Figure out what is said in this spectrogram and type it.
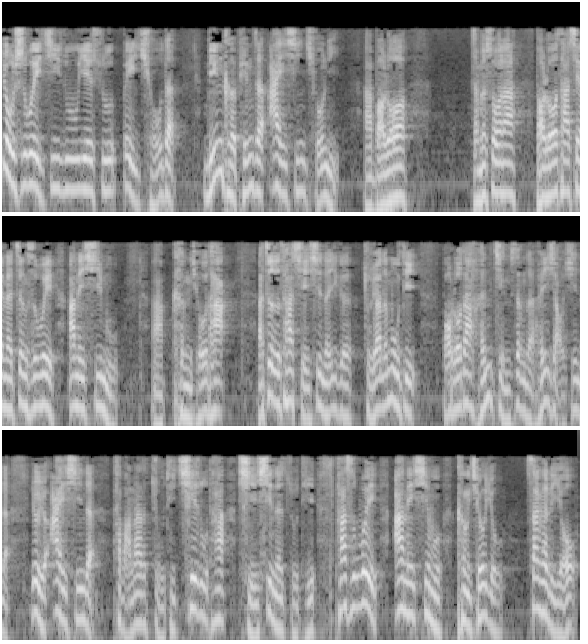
又是为基督耶稣被求的，宁可凭着爱心求你啊！保罗怎么说呢？保罗他现在正是为阿内西姆啊恳求他啊，这是他写信的一个主要的目的。保罗他很谨慎的、很小心的，又有爱心的，他把他的主题切入他写信的主题。他是为阿内西姆恳求，有三个理由。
